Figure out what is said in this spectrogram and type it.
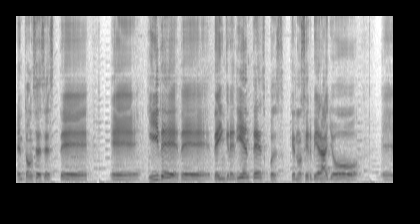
Entonces, este, eh, y de, de, ingredientes, pues que no sirviera yo eh,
